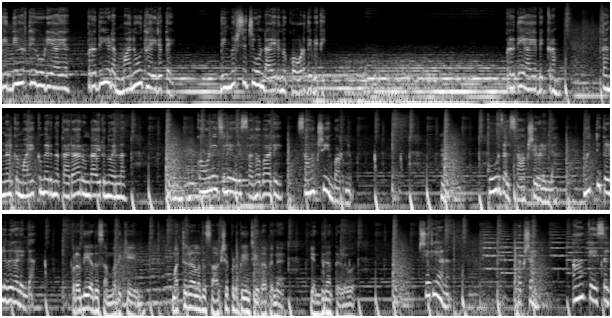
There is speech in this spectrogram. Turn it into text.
വിദ്യാർത്ഥി കൂടിയായ പ്രതിയുടെ മനോധൈര്യത്തെ വിമർശിച്ചുകൊണ്ടായിരുന്നു കോടതി വിധി. പ്രതിയായ വിക്രം തങ്ങൾക്ക് മയക്കുമരുന്ന് തരാറുണ്ടായിരുന്നു എന്ന് കോളേജിലെ ഒരു സഹപാഠി സാക്ഷിയും പറഞ്ഞു. കൂടുതൽ സാക്ഷികളില്ല മറ്റു തെളിവുകളില്ല. പ്രതി അത് സമ്മതിക്കുകയും മറ്റൊരാൾ അത് സാക്ഷ്യപ്പെടുത്തുകയും ചെയ്താൽ പിന്നെ എന്തിനാ തെളിവ്? ശരിയാണ്. പക്ഷേ ആ കേസിൽ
